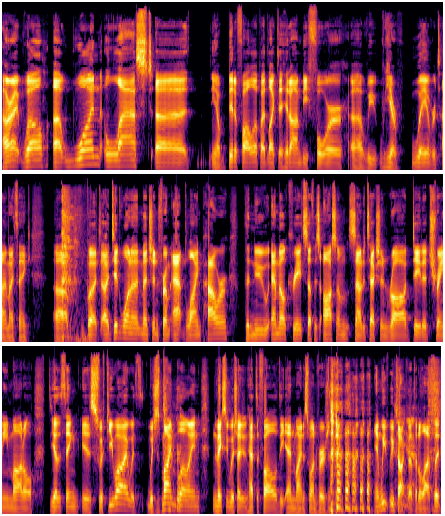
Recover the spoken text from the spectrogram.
all right. Well, uh, one last uh, you know bit of follow up I'd like to hit on before uh, we we are way over time, I think. Um, but I did want to mention from at Blind Power the new ML Create stuff is awesome. Sound detection, raw data training model. The other thing is Swift UI, with which is mind blowing. it makes me wish I didn't have to follow the N minus one version thing. and we we've talked about that a lot. But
